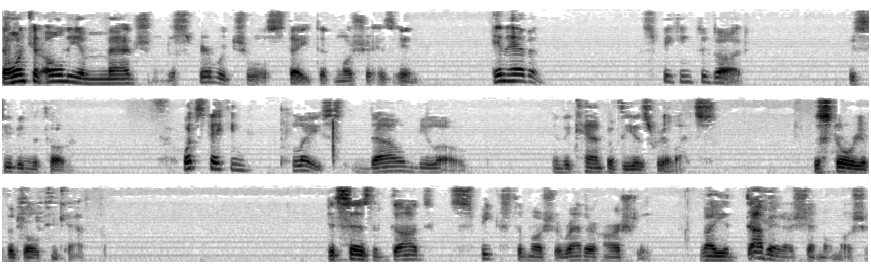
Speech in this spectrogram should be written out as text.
Now one can only imagine the spiritual state that Moshe is in. In heaven, speaking to God, receiving the Torah. What's taking place down below in the camp of the Israelites? The story of the golden calf. It says that God speaks to Moshe rather harshly. Vayedaber Hashem Moshe.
